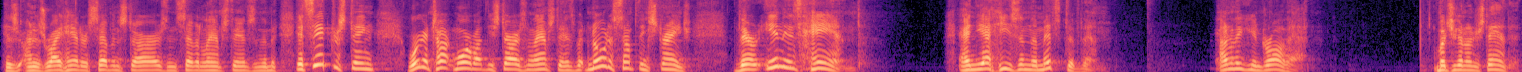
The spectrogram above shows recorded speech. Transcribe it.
His, on his right hand are seven stars and seven lampstands in the middle. It's interesting. We're going to talk more about these stars and lampstands, but notice something strange. They're in his hand, and yet he's in the midst of them. I don't think you can draw that, but you can understand it.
